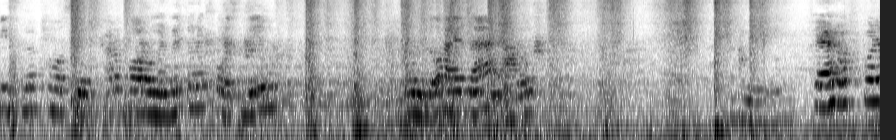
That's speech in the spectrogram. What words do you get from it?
বিছনা খসে আর গরমের ভেতরে খোঁজ দিন বন্ধ হয়ে যায় আরও ঝামেলা। ফ্যান অফ করে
